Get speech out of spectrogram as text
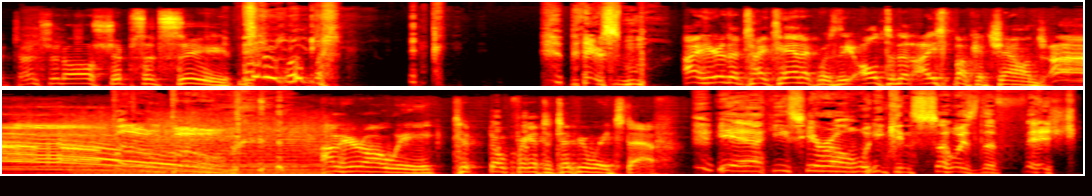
Attention, all ships at sea. There's more. I hear the Titanic was the ultimate ice bucket challenge. Oh! Boom. boom. I'm here all week. Tip, don't forget to tip your wait staff. Yeah, he's here all week, and so is the fish.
